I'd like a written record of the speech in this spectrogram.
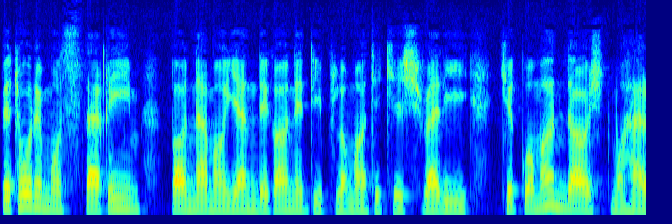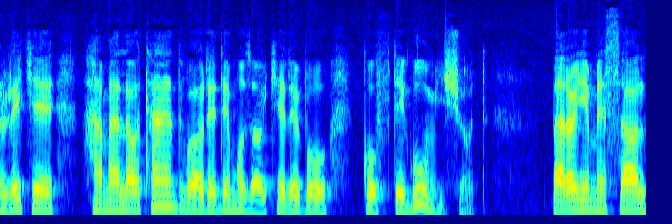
به طور مستقیم با نمایندگان دیپلمات کشوری که گمان داشت محرک حملاتند وارد مذاکره و گفتگو می‌شد. برای مثال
